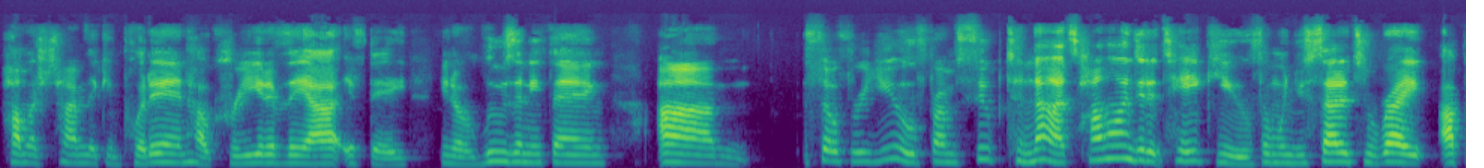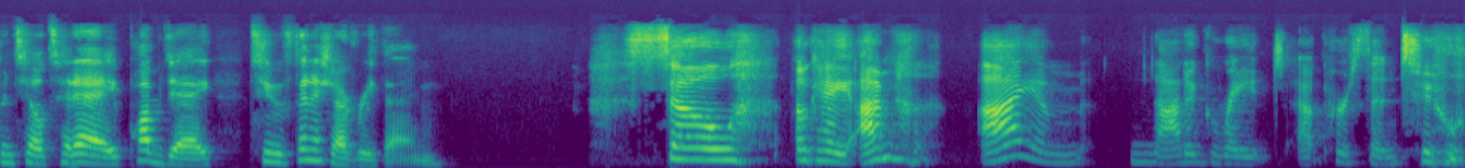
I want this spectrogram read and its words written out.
how much time they can put in, how creative they are, if they, you know, lose anything. Um, so for you, from soup to nuts, how long did it take you from when you started to write up until today, pub day, to finish everything? So, okay, I'm I am not a great uh, person to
